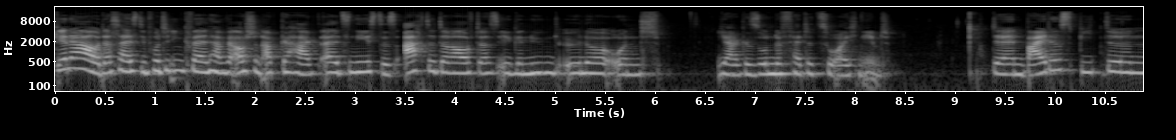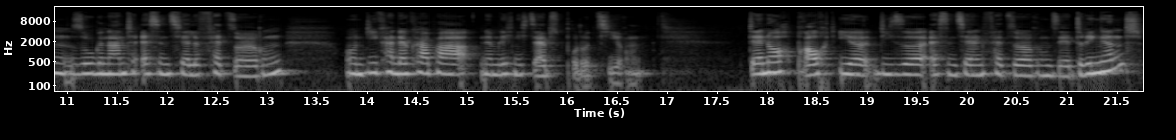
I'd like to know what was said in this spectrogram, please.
Genau, das heißt, die Proteinquellen haben wir auch schon abgehakt. Als nächstes achtet darauf, dass ihr genügend Öle und ja, gesunde Fette zu euch nehmt. Denn beides bieten sogenannte essentielle Fettsäuren und die kann der Körper nämlich nicht selbst produzieren. Dennoch braucht ihr diese essentiellen Fettsäuren sehr dringend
